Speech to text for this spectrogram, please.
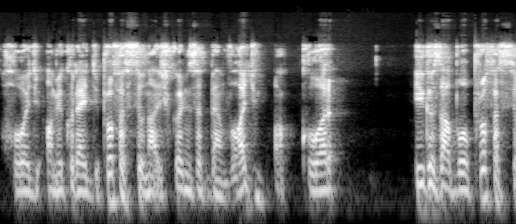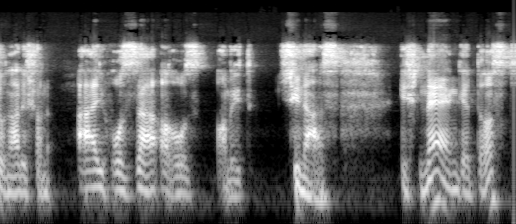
hogy amikor egy professzionális környezetben vagy, akkor igazából professzionálisan állj hozzá ahhoz, amit csinálsz. És ne engedd azt,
